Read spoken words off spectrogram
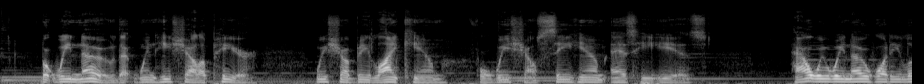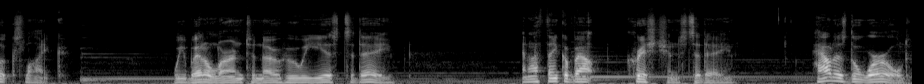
But we know that when He shall appear, we shall be like Him, for we shall see Him as He is. How will we know what He looks like? We better learn to know who He is today and I think about Christians today. How does the world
